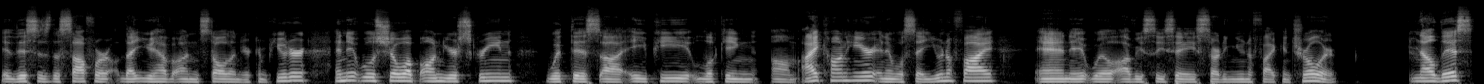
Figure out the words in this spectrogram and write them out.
This is the software that you have installed on your computer, and it will show up on your screen with this uh, AP looking um, icon here, and it will say UniFi, and it will obviously say starting UniFi controller. Now this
